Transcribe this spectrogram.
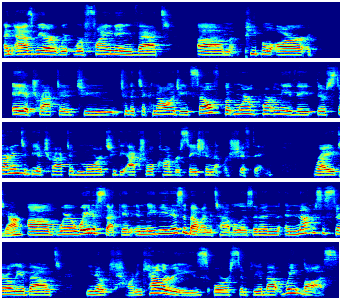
and as we are we're, we're finding that um, people are a attracted to to the technology itself, but more importantly, they they're starting to be attracted more to the actual conversation that we're shifting right? Yeah. Um, where wait a second, and maybe it is about my metabolism and and not necessarily about you know counting calories or simply about weight loss.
